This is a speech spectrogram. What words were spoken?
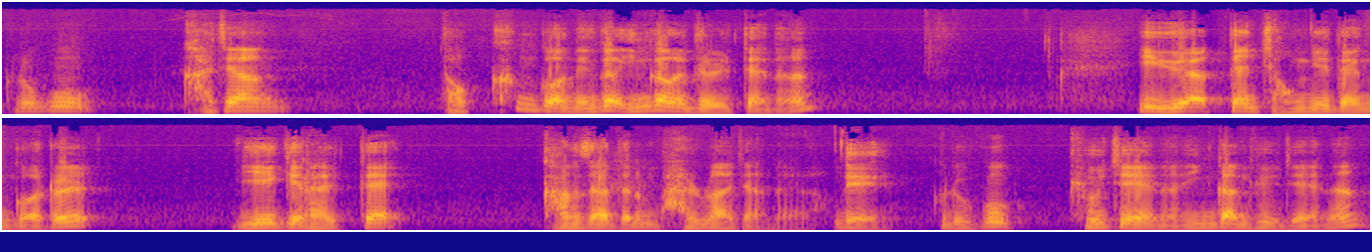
그리고 가장 더 큰 거는, 그러니까 인강을 들을 때는 이 요약된 정리된 거를 얘기를 할 때 강사들은 말로 하잖아요. 네. 그리고 교재에는, 인강 교재에는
